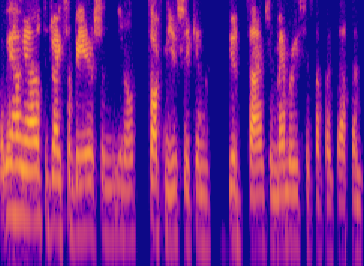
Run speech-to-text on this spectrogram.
we hung out, drank some beers, and you know, talked music and good times and memories and stuff like that. And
